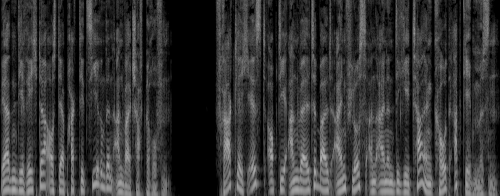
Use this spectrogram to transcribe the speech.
werden die Richter aus der praktizierenden Anwaltschaft berufen. Fraglich ist, ob die Anwälte bald Einfluss an einen digitalen Code abgeben müssen.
